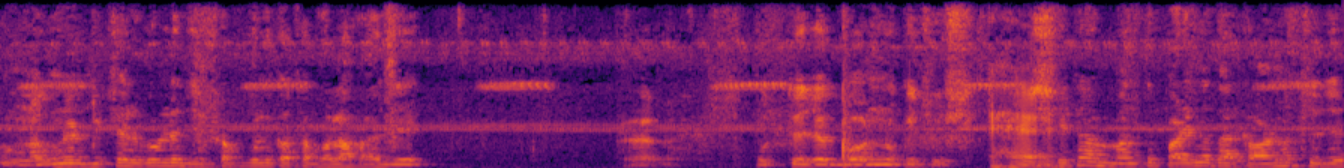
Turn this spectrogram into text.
গুণাগুণের বিচার করলে যে সবগুলি কথা বলা হয় যে উত্তেজক বা অন্য কিছু হ্যাঁ। সেটা মানতে পারি না। তার কারণ হচ্ছে যে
